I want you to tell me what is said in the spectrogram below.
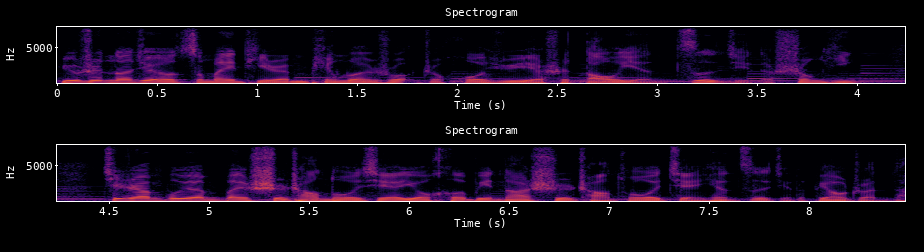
于是呢，就有自媒体人评论说，这或许也是导演自己的声音。既然不愿被市场妥协，又何必拿市场作为检验自己的标准呢？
